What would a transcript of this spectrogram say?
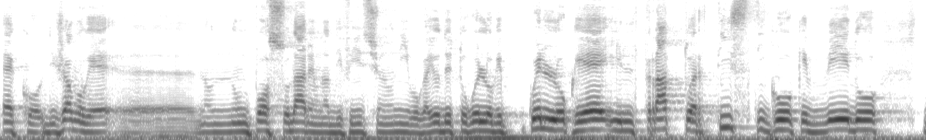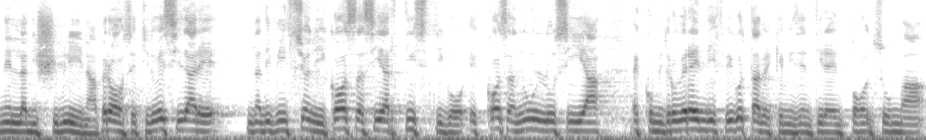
ecco, diciamo che eh, non, non, posso dare una definizione univoca. Io ho detto quello che, quello che è il tratto artistico che vedo nella disciplina, però se ti dovessi dare la definizione di cosa sia artistico e cosa non lo sia, ecco, mi troverei in difficoltà perché mi sentirei un po', insomma,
